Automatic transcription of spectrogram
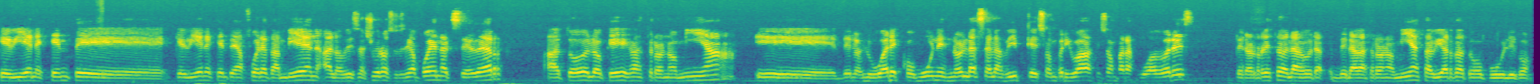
que viene gente que viene gente de afuera también a los desayunos, o sea, pueden acceder a todo lo que es gastronomía eh, de los lugares comunes, no las salas VIP que son privadas, que son para jugadores, pero el resto de la, de la gastronomía está abierta a todo público.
